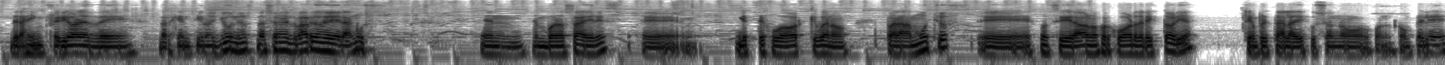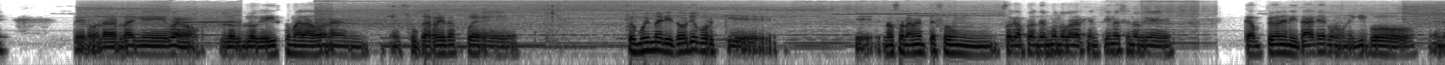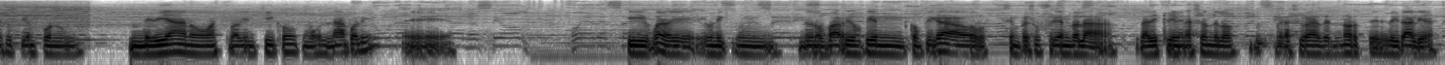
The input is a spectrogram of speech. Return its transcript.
de las inferiores de, de Argentinos Juniors, nació en el barrio de Lanús, en, en Buenos Aires, eh, y este jugador que, bueno, para muchos eh, es considerado el mejor jugador de la historia, siempre está la discusión ¿no? con, con Pelé, pero la verdad que, bueno, lo, que hizo Maradona en, su carrera fue, fue muy meritorio porque eh, no solamente fue, un, fue campeón del mundo con Argentina, sino que campeón en Italia con un equipo en esos tiempos mediano, más bien chico, como el Napoli. eh, y bueno, un- un- de unos barrios bien complicados, siempre sufriendo la, discriminación de, los, de las ciudades del norte de Italia.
